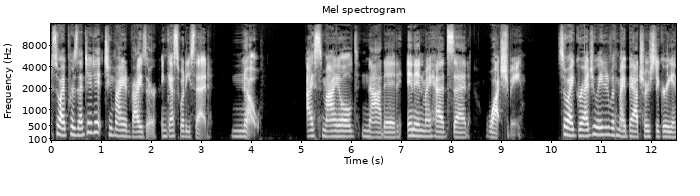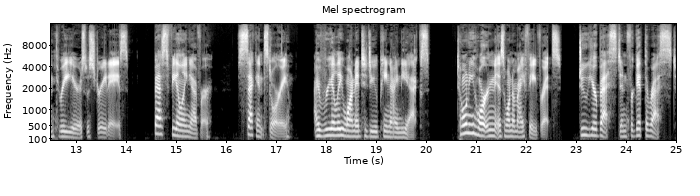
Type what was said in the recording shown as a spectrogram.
So I presented it to my advisor, and guess what he said? No. I smiled, nodded, and in my head said, Watch me. So I graduated with my bachelor's degree in three years with straight A's. Best feeling ever. Second story. I really wanted to do P90X. Tony Horton is one of my favorites. Do your best and forget the rest.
